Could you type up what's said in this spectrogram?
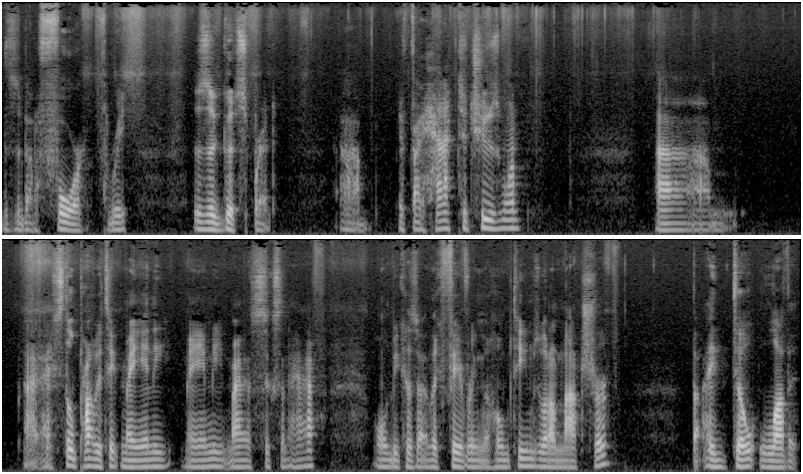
this is about a four, three. This is a good spread. Um, if I had to choose one, um, I, I, still probably take Miami, Miami minus six and a half, only because I like favoring the home teams when I'm not sure. But I don't love it.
